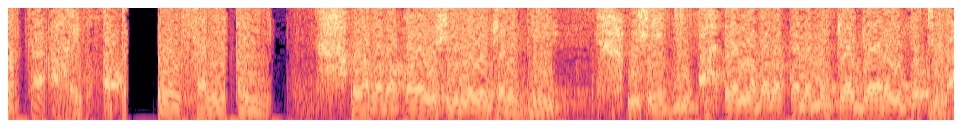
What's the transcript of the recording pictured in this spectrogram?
markaa ahayd qatla alfariiqayn labada qole wixii laga kala dilay. Wixii dil ah ee labada qole markaa gaaray qutila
